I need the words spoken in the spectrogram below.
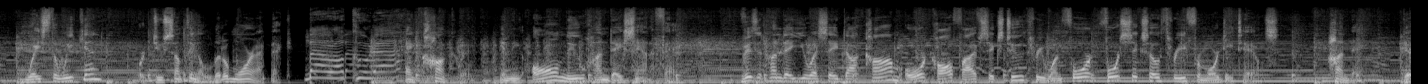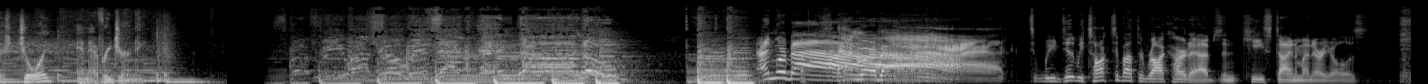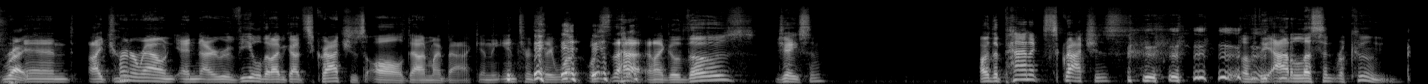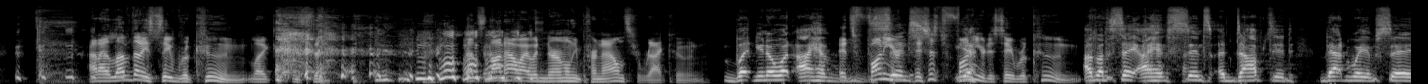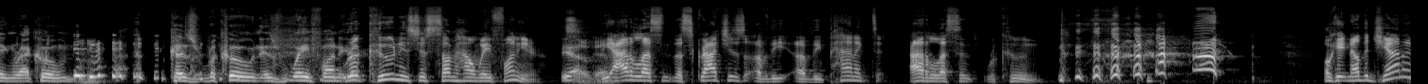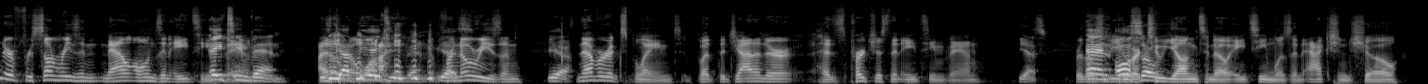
Waste the weekend or do something a little more epic? And conquer it in the all new Hyundai Santa Fe. Visit HyundaiUSA.com or call 562-314-4603 for more details. Hyundai, there's joy in every journey. And we're back! And we're back. We did. We talked about the rock hard abs and Keith's dynamite areolas. Right. And I mm-hmm. turn around and I reveal that I've got scratches all down my back. And the interns say, what, What's that? And I go, Those, Jason, are the panicked scratches of the adolescent raccoon. And I love that I say raccoon. Like, that's not how I would normally pronounce raccoon. But you know what? I have. It's funnier. since- it's just yeah. funnier to say raccoon. I was about to say I have since adopted that way of saying raccoon because raccoon is way funnier. Raccoon is just somehow way funnier. yeah. So good. The adolescent, the scratches of the of the panicked adolescent raccoon. okay, now the janitor for some reason now owns an A-Team A-Team van. I He's don't got know the why. A-Team van. for no reason. Yeah. It's never explained, but the janitor has purchased an A-Team van. Yes. For those And of you who are too young to know, A-Team was an action show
